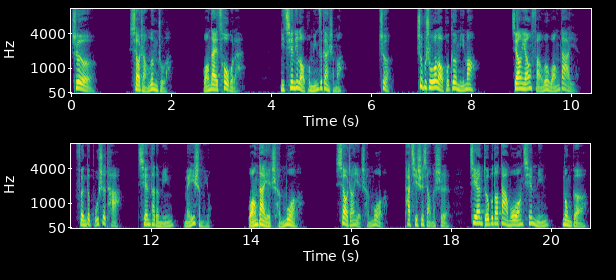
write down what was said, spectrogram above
这，校长愣住了。王大爷凑过来：“你签你老婆名字干什么？这，这不是我老婆歌迷吗？”江阳反问王大爷：“粉的不是他，签他的名没什么用。”王大爷沉默了，校长也沉默了。他其实想的是，既然得不到大魔王签名，弄个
